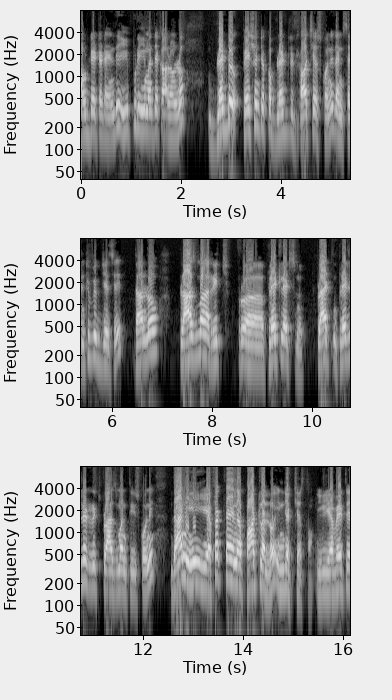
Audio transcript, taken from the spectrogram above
అవుట్డేటెడ్ అయింది. ఇప్పుడు ఈ మధ్య కాలంలో బ్లడ్ పేషెంట్ యొక్క బ్లడ్ డ్రా చేసుకొని దాన్ని సెంటిఫిక్ చేసి దానిలో ప్లాజ్మా రిచ్ ప్లేట్లెట్స్ను ప్లాట్ ప్లేట్లెట్ రిచ్ ప్లాజ్మాని తీసుకొని దాన్ని ఈ ఎఫెక్ట్ అయిన పార్ట్లలో ఇంజెక్ట్ చేస్తాం. ఇవి ఏవైతే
